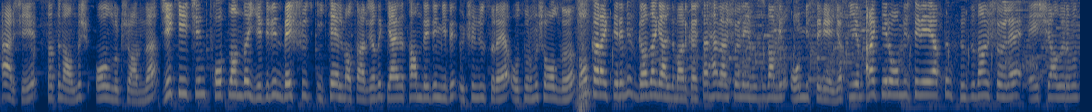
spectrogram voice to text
her şeyi satın almış olduk şu anda. Jackie için toplamda 7502 elmas harcadık. Yani tam dediğim gibi 3. sıraya oturmuş oldu. Son karakterimiz Gaza geldim arkadaşlar. Hemen şöyle hızlıdan bir 11 seviye yapayım. Karakteri 11 seviye yaptım. Hızlıdan şöyle eşyalarımız,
